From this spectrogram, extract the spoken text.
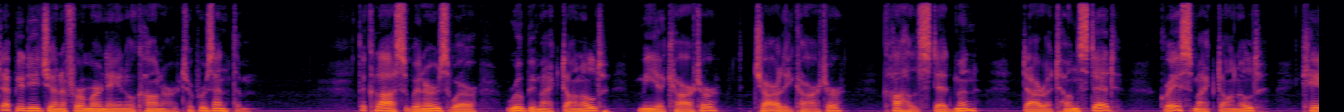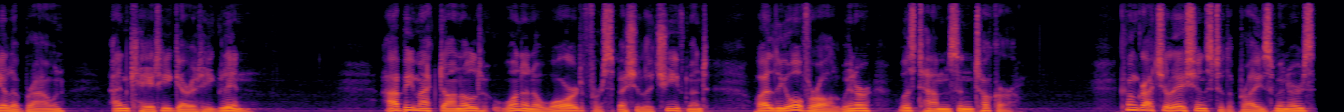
Deputy Jennifer Murnane O'Connor, to present them. The class winners were Ruby MacDonald, Mia Carter, Charlie Carter, Cahill Stedman, Dara Tunstead, Grace MacDonald, Kayla Brown, and Katie Geraghty Glynn. Abby MacDonald won an award for special achievement, while the overall winner was Tamsin Tucker. Congratulations to the prize winners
